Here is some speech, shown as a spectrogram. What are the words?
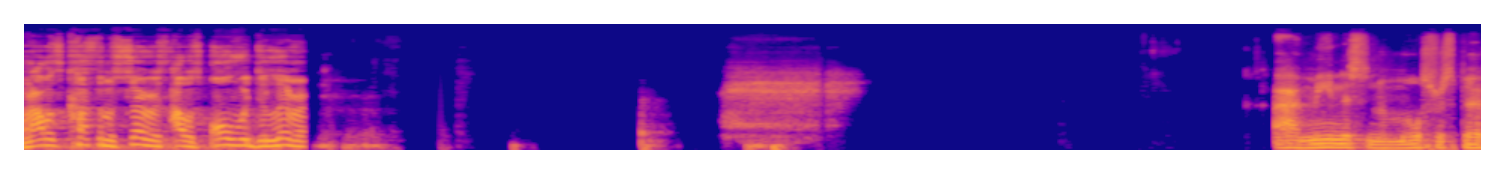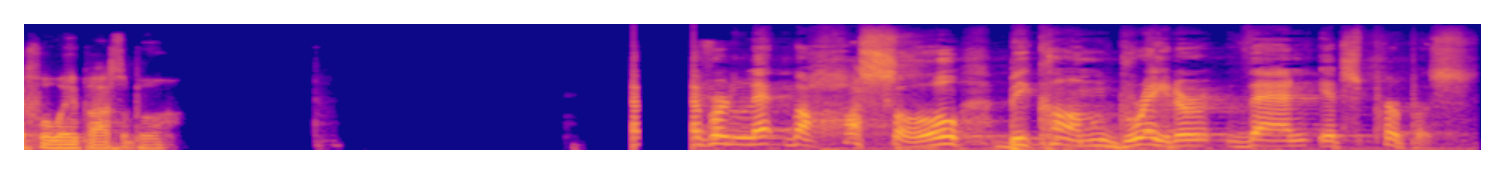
When I was customer service, I was over delivering. I mean this in the most respectful way possible. Never let the hustle become greater than its purpose.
